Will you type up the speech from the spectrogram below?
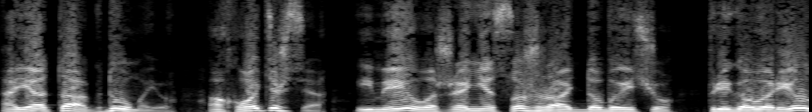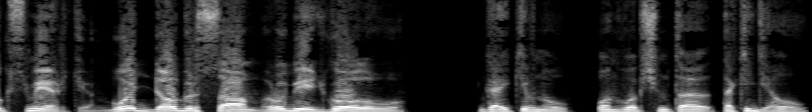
А я так думаю. Охотишься? Имей уважение сожрать добычу. Приговорил к смерти. Будь добр сам рубить голову. Гай кивнул. Он, в общем-то, так и делал.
